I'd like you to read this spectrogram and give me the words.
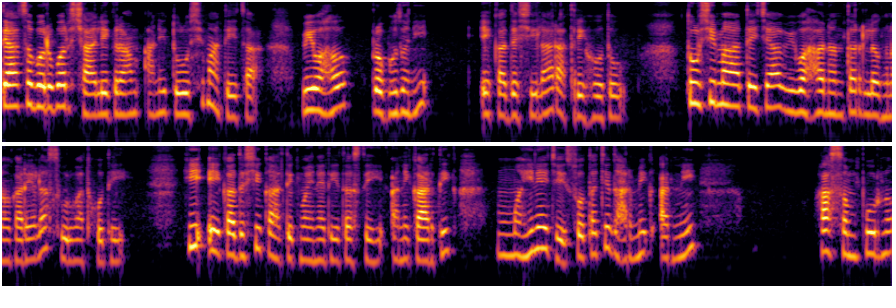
त्याचबरोबर शालिग्राम आणि तुळशी मातेचा विवाह प्रबोधनी एकादशीला रात्री होतो. तुळशी मातेच्या विवाहानंतर लग्न कार्याला सुरुवात होते. ही एकादशी कार्तिक महिन्यात येत असते आणि कार्तिक महिन्याचे स्वतःचे धार्मिक आणि हा संपूर्ण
